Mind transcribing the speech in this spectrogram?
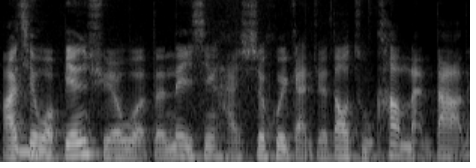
而且我边学，我的内心还是会感觉到阻抗蛮大的。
